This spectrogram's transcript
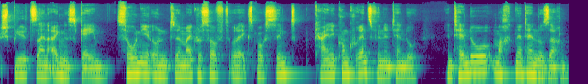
spielt sein eigenes Game. Sony und äh, Microsoft oder Xbox sind keine Konkurrenz für Nintendo. Nintendo macht Nintendo-Sachen.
